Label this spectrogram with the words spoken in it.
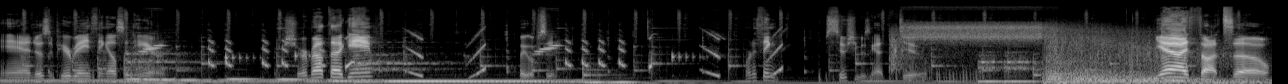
And doesn't appear to be anything else in here. Sure about that game? Wait, whoopsie. What do I think Sushie was gonna do? Yeah, I thought so.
